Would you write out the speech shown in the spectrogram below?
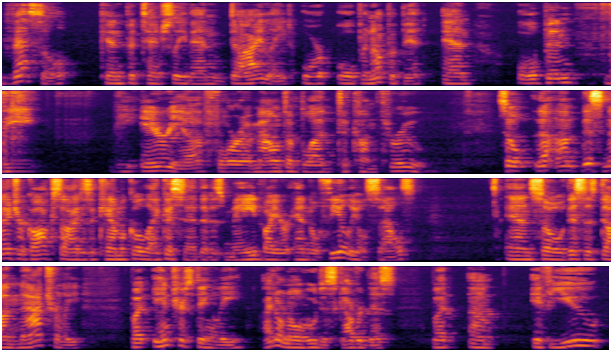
vessel can potentially then dilate or open up a bit and open the, the area for amount of blood to come through. So the, um, this nitric oxide is a chemical, like I said, that is made by your endothelial cells. And so this is done naturally. But interestingly, I don't know who discovered this, but um, if you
